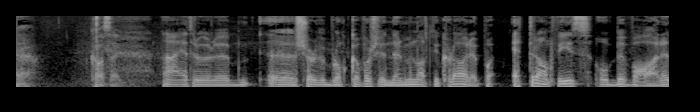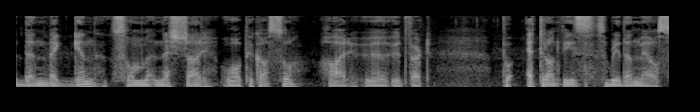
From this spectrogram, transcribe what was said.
Ja. Kassein. Nei, jeg tror uh, selve blokka forsvinner, men at vi klarer på et eller annet vis å bevare den veggen som Nesjar og Picasso har utført på et eller annet vis så blir den med oss.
